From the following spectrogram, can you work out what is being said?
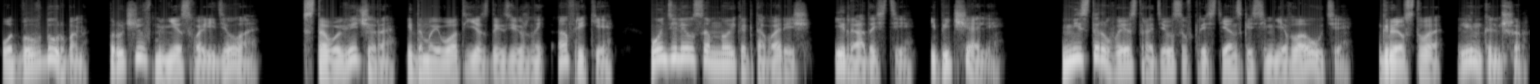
отбыл в Дурбан, поручив мне свои дела. С того вечера и до моего отъезда из Южной Африки он делил со мной как товарищ и радости, и печали. Мистер Уэст родился в крестьянской семье в Лауте, графство Линкольншир.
